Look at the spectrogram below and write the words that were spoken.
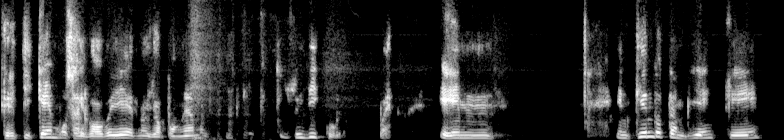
Critiquemos al gobierno y opongamos. Es ridículo. Em, entiendo también que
